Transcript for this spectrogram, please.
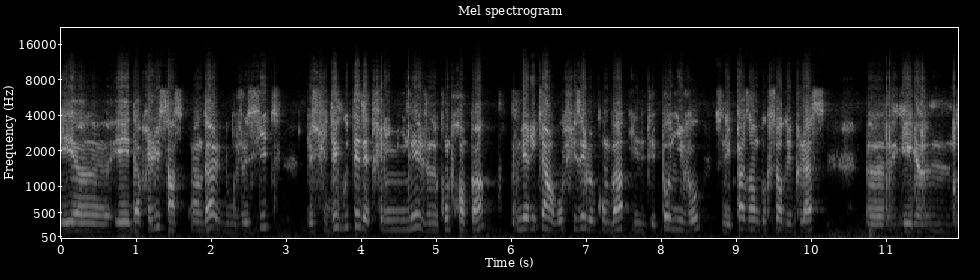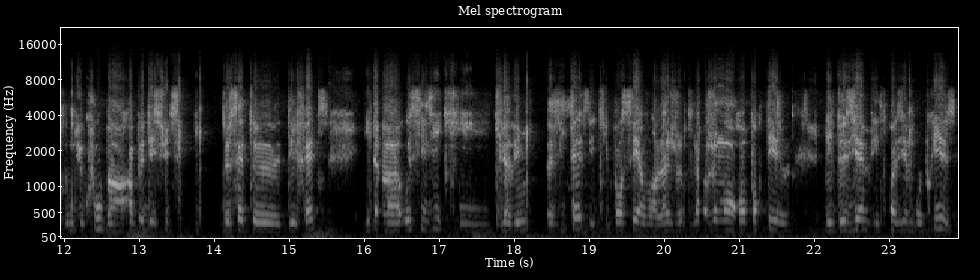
Euh, et, d'après lui, c'est un scandale. Donc je cite Je suis dégoûté d'être éliminé, je ne comprends pas. L'Américain a refusé le combat, il n'était pas au niveau, ce n'est pas un boxeur de classe. Euh, et euh, donc, du coup, bah, un peu déçu de, cette défaite. Il a aussi dit qu'il avait mis la vitesse et qu'il pensait avoir largement remporté les deuxième et troisième reprises.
